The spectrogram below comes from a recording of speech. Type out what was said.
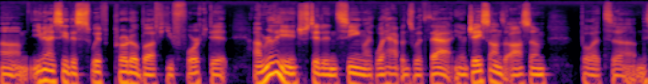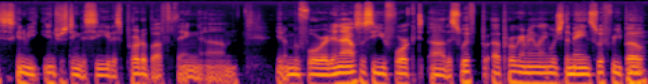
Um, even I see this Swift protobuf. You forked it. I'm really interested in seeing like what happens with that. You know, JSON's awesome, but um, this is going to be interesting to see this protobuf thing. Um, you know, move forward. And I also see you forked uh, the Swift uh, programming language, the main Swift repo. Mm.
